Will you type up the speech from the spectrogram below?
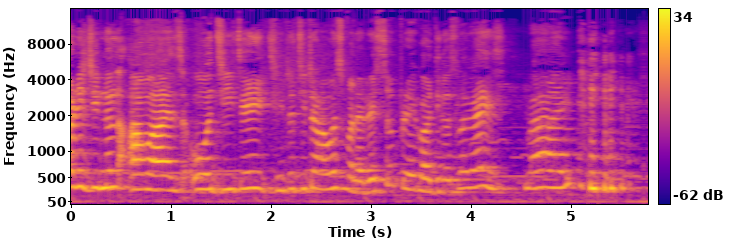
ओरिजिनल आवाज ओजी चाहिँ छिटो छिटो आओस् भनेर यसो प्रे गरिदिनुहोस् ल गाइज बाई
